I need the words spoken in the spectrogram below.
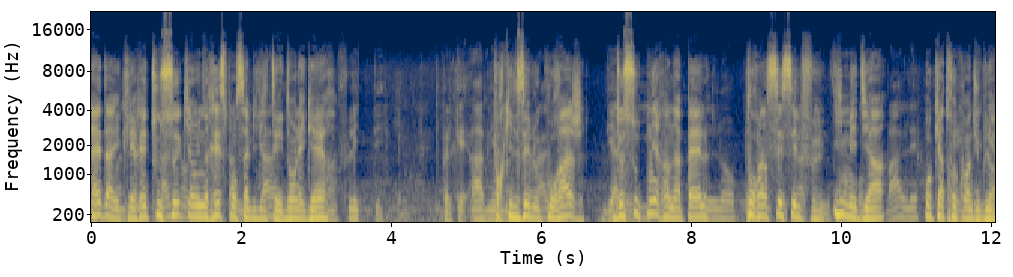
aide à éclairer tous ceux qui ont une responsabilité dans les guerres pour qu'ils aient le courage de soutenir un appel pour un cessez-le-feu immédiat aux quatre coins du globe.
